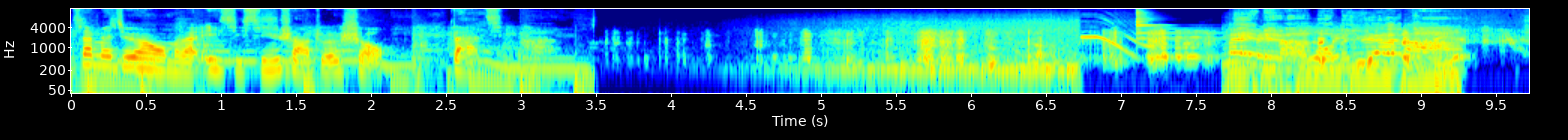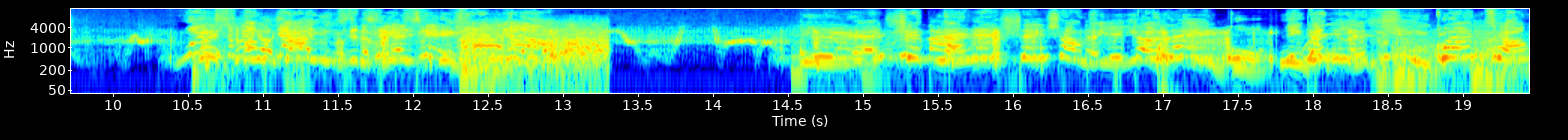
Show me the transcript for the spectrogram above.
下面就让我们来一起欣赏这首《大奇葩》。妹妹们，我们约吧。为什么要压抑自己的偏见？女人是男人身上的一个肋骨，你跟你的器官讲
